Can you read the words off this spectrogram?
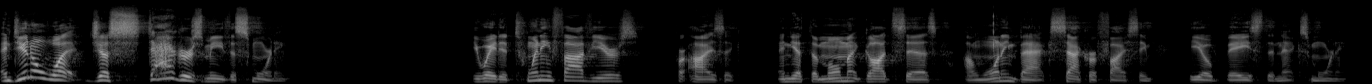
And do you know what just staggers me this morning? He waited 25 years for Isaac, and yet the moment God says, I want him back, sacrifice him, he obeys the next morning.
